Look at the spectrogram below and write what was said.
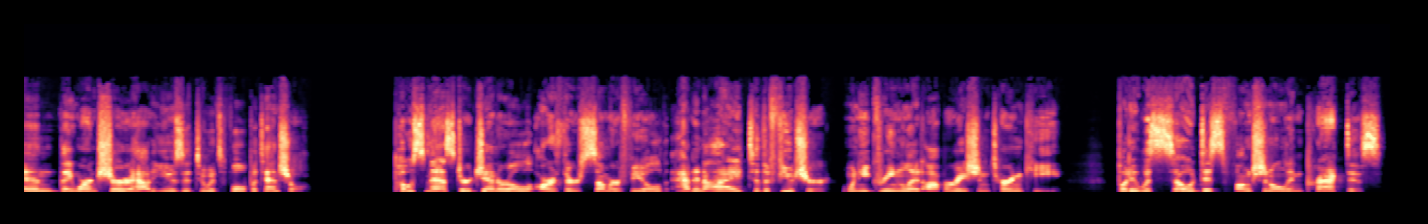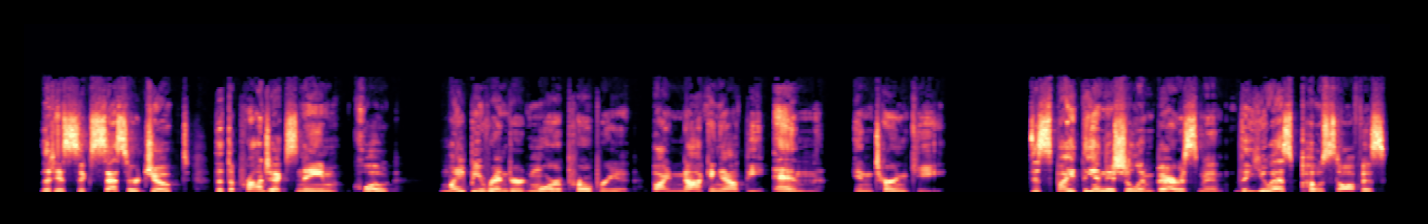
and they weren't sure how to use it to its full potential. Postmaster General Arthur Summerfield had an eye to the future when he greenlit Operation Turnkey, but it was so dysfunctional in practice that his successor joked that the project's name, quote, might be rendered more appropriate by knocking out the N in turnkey. Despite the initial embarrassment, the US Post Office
